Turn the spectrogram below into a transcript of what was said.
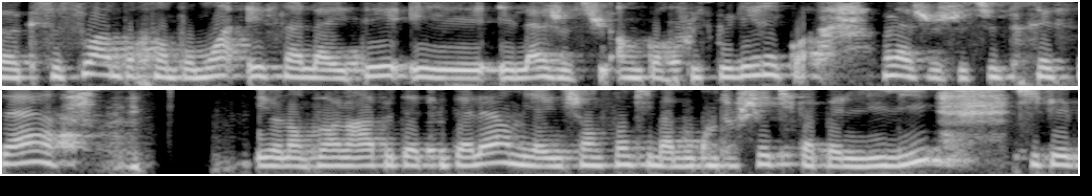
euh, que ce soit important pour moi et ça l'a été et, et, là je suis encore plus que guérie quoi. Voilà, je, je suis très fière et on en parlera peut-être tout à l'heure, mais il y a une chanson qui m'a beaucoup touchée qui s'appelle Lily, qui fait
